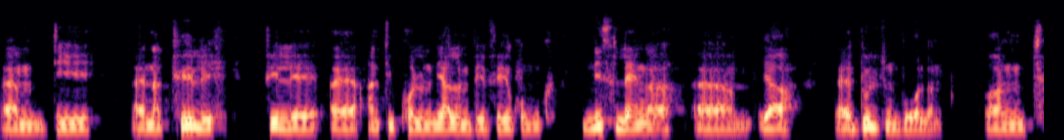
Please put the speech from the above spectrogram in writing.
ähm, die äh, natürlich viele äh, antikolonialen Bewegungen nicht länger ähm, ja, äh, dulden wollen. Und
